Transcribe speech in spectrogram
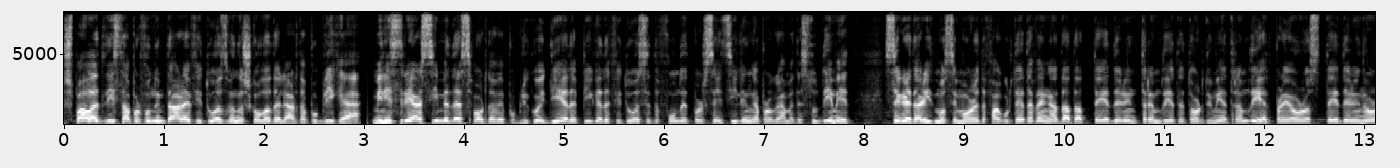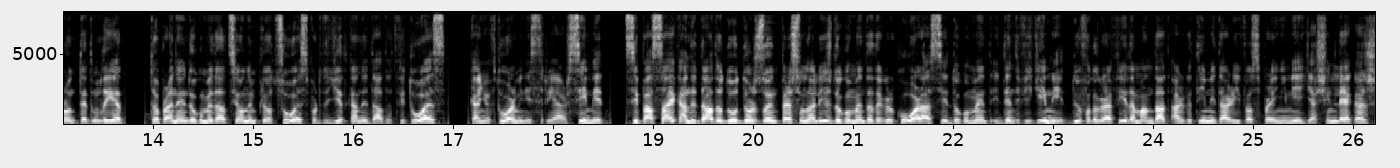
Shpallet lista përfundimtare e fituesve në shkollat e larta publike. Ministria e Arsimit dhe Sporteve publikoi dje edhe pikët e fituesit të fundit për secilin nga programet e studimit. Sekretaritë mësimore të fakulteteve nga data 8 deri në 13 tetor 2013, prej orës 8 deri në orën 18, të pranojnë dokumentacionin plotësues për të gjithë kandidatët fitues. ka njoftuar Ministria e Arsimit. Sipas saj, kandidatët duhet dorëzojnë personalisht dokumentet e kërkuara, si dokument identifikimi, dy fotografi dhe mandat arkëtimi i tarifës prej një mijë e gjashtëqind lekësh.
